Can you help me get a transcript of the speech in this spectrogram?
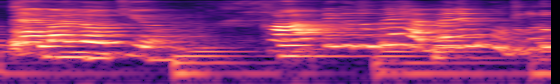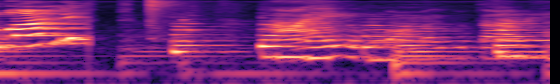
Never load you. කාර්තික දුබේ හැම වෙලෙම කුටු කුටු ගාන්නේ? ආයේ ලොකු අම්මයි පුතානේ.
